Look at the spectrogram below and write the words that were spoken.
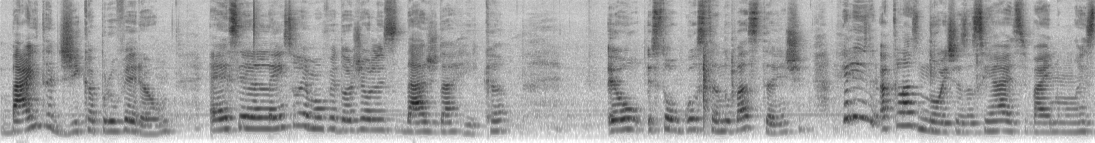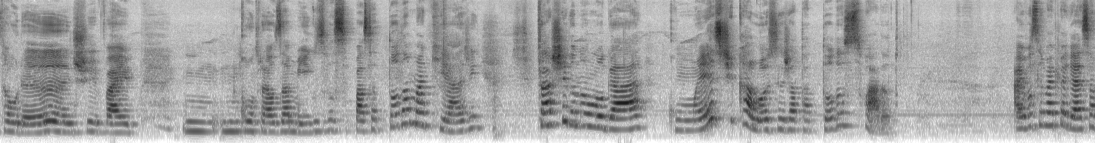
baita dica pro verão. É esse lenço removedor de oleosidade da Rica. Eu estou gostando bastante. Aqueles, aquelas noites assim, ah, você vai num restaurante, vai encontrar os amigos, você passa toda a maquiagem, tá chegando no lugar, com este calor você já tá toda suada. Aí você vai pegar essa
